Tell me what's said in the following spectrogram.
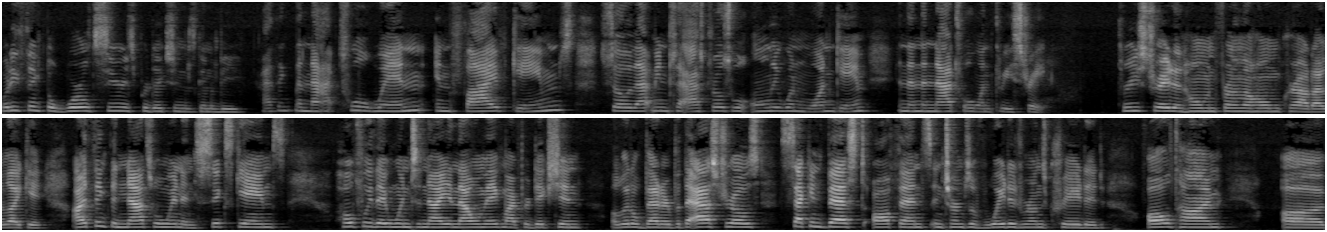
What do you think the World Series prediction is going to be? I think the Nats will win in 5 games. So, that means the Astros will only win one game and then the Nats will win 3 straight. Three straight at home in front of the home crowd. I like it. I think the Nats will win in 6 games. Hopefully they win tonight and that will make my prediction a little better. But the Astros, second best offense in terms of weighted runs created all time. Uh,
